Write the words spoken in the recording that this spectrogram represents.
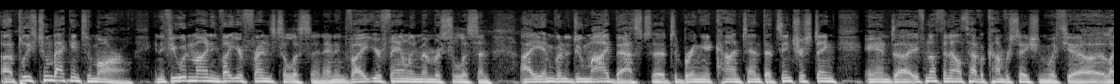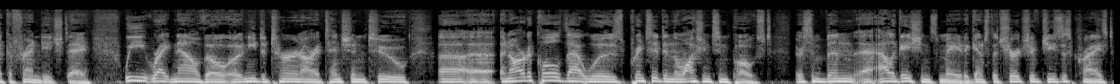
Uh, please tune back in tomorrow. And if you wouldn't mind, invite your friends to listen and invite your family members to listen. I am going to do my best to, to bring you content that's interesting and, uh, if nothing else, have a conversation with you uh, like a friend each day. We, right now, though, uh, need to turn our attention to uh, an article that was printed in the Washington Post. There's some been allegations made against the Church of Jesus Christ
